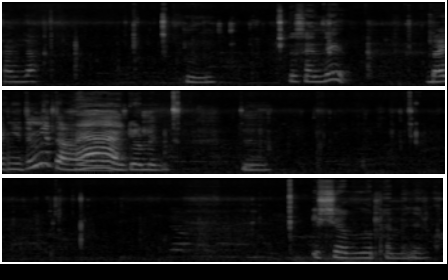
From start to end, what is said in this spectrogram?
sende. Hı. Bu sende. Ben yedim ya daha Ha önce. görmedim. Hı. İnşallah pembeleri koymadım.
